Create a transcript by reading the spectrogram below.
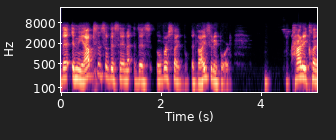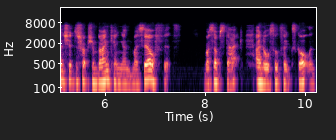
the, in the absence of this this oversight advisory board, Harry Clinch at Disruption Banking and myself at my Substack and also Think Scotland,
